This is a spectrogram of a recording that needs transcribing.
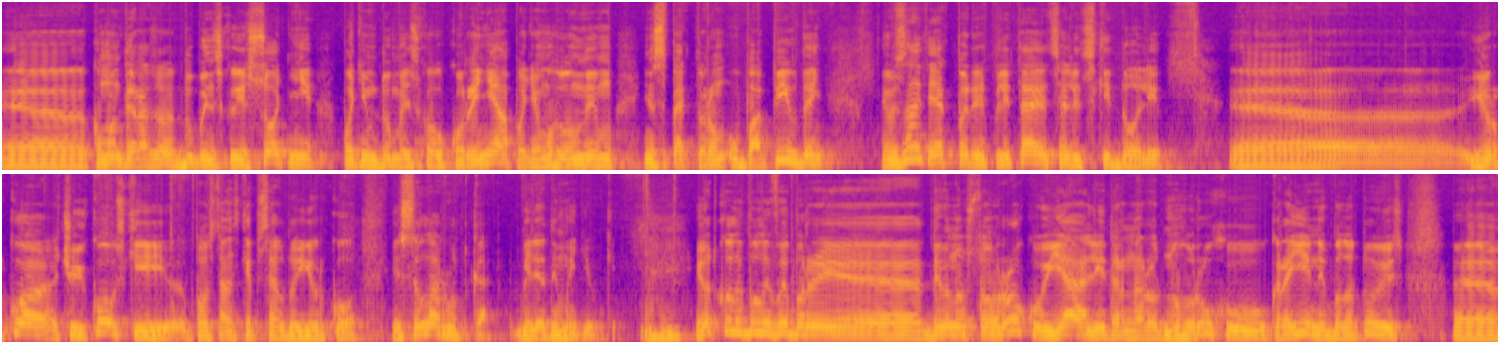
е, командира Дубинської сотні, потім Дубинського куреня, потім головним інспектором УПА Південь. І ви знаєте, як переплітаються людські долі. Е, Юрко Чуйковський, повстанське псевдо Юрко, із села Рудка біля Демидівки. І от коли були вибори 90-го року, я, лідер народного руху України, балотуюсь. Е,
